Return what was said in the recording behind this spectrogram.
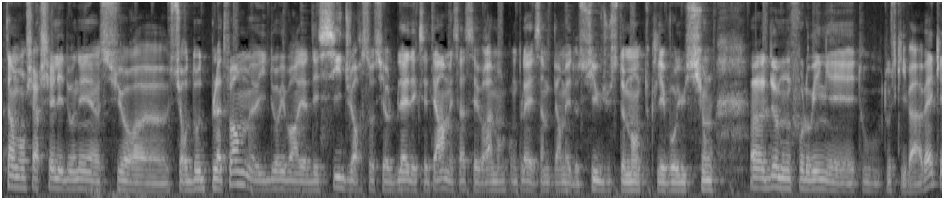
Certains vont chercher les données euh, sur, euh, sur d'autres plateformes, il doit y avoir des sites genre Social Blade, etc. Mais ça c'est vraiment complet et ça me permet de suivre justement toute l'évolution de mon following et tout, tout ce qui va avec.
